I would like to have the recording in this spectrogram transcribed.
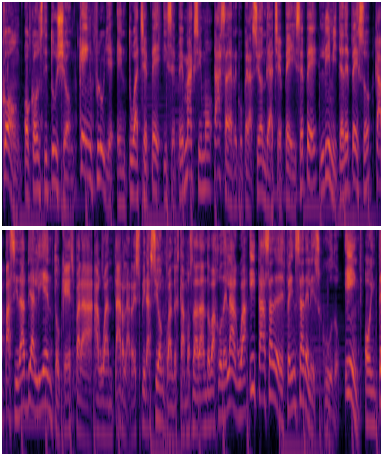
Con o Constitution que influye en tu HP y CP máximo, tasa de recuperación de HP y CP, límite de peso, capacidad de aliento que es para aguantar la respiración cuando estamos nadando bajo del agua y tasa de defensa del escudo. Int o Intelligence,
